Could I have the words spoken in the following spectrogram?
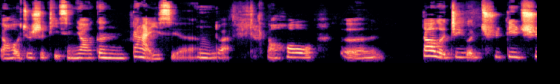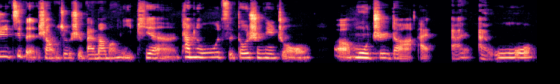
然后就是体型要更大一些，嗯对，然后呃，到了这个区地区，基本上就是白茫茫一片，他们的屋子都是那种呃木质的矮矮矮屋，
